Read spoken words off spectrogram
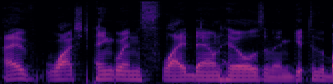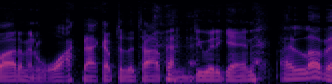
I've watched penguins slide down hills and then get to the bottom and walk back up to the top and do it again. I love it.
